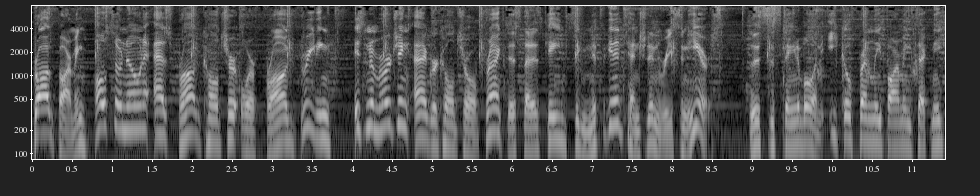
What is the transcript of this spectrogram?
Frog farming, also known as frog culture or frog breeding, is an emerging agricultural practice that has gained significant attention in recent years. This sustainable and eco-friendly farming technique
